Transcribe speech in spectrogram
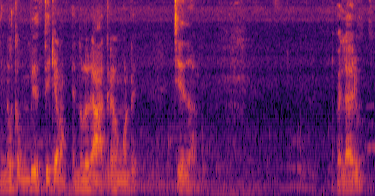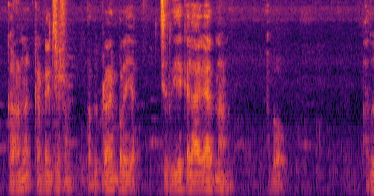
നിങ്ങൾക്ക് മുമ്പിൽ എത്തിക്കണം എന്നുള്ളൊരു ആഗ്രഹം കൊണ്ട് ചെയ്തതാണ്. അപ്പോൾ എല്ലാവരും കാണുക കണ്ടതിന് ശേഷം അഭിപ്രായം പറയുക. ചെറിയ കലാകാരനാണ്. അപ്പോൾ അത്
